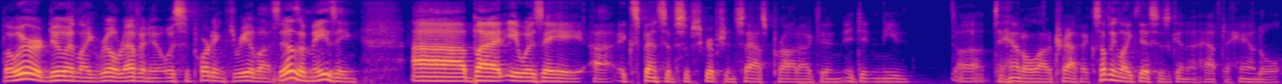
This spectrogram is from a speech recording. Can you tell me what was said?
but we were doing like real revenue. It was supporting three of us. It was amazing, uh, but it was a uh, expensive subscription SaaS product, and it didn't need uh, to handle a lot of traffic. Something like this is going to have to handle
